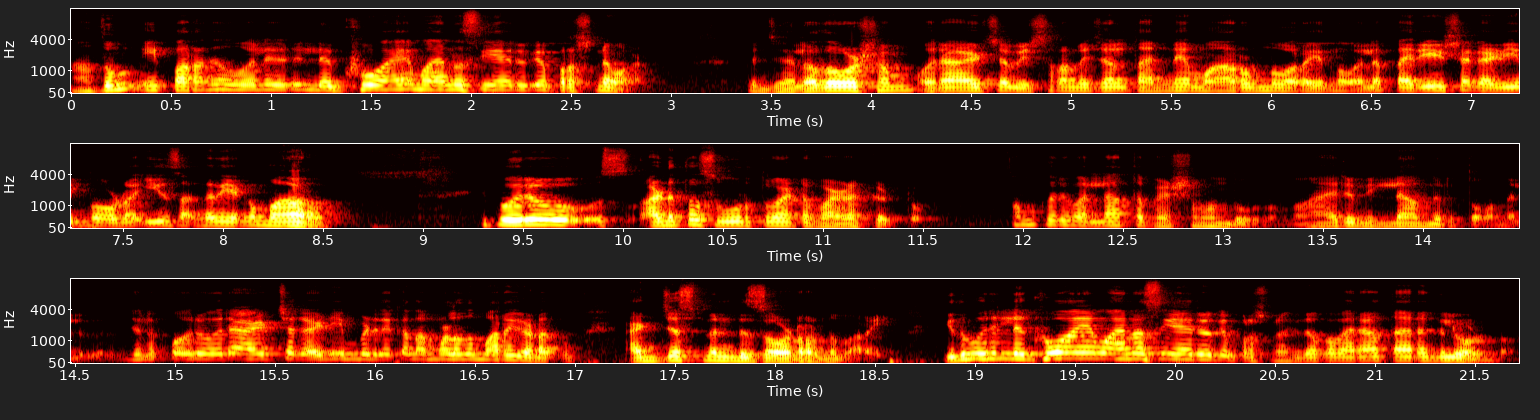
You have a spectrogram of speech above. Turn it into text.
അതും ഈ പറഞ്ഞതുപോലെ ഒരു ലഘുവായ മാനസികാരോഗ്യ പ്രശ്നമാണ്. ജലദോഷം ഒരാഴ്ച വിശ്രമിച്ചാൽ തന്നെ മാറും എന്ന് പറയുന്ന പോലെ പരീക്ഷ കഴിയുന്നതോടെ ഈ സംഗതി അങ്ങ് മാറും. ഇപ്പോൾ ഒരു അടുത്ത സുഹൃത്തുമായിട്ട് വഴക്കിട്ടു. നമുക്കൊരു വല്ലാത്ത വിഷമം തോന്നുന്നു. ആരുമില്ല എന്നൊരു തോന്നൽ വരും. ചിലപ്പോൾ ഒരു ഒരാഴ്ച കഴിയുമ്പോഴത്തേക്ക് നമ്മളത് മറികടക്കും. അഡ്ജസ്റ്റ്മെന്റ് ഡിസോർഡർ എന്ന് പറയും. ഇതും ഒരു ലഘുവായ മാനസികാരോഗ്യ പ്രശ്നം. ഇതൊക്കെ വരാത്ത ആരെങ്കിലും ഉണ്ടോ?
